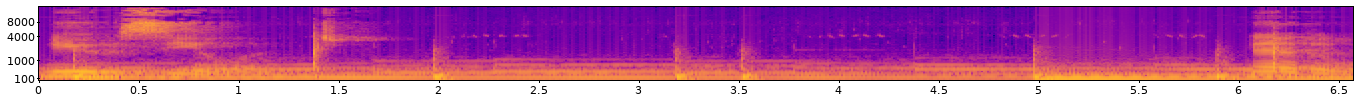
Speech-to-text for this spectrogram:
New Zealand, Netherlands,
